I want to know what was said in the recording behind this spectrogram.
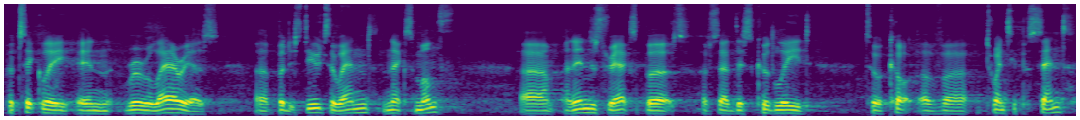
particularly in rural areas, uh, but it's due to end next month. Um, and industry experts have said this could lead to a cut of uh, 20%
